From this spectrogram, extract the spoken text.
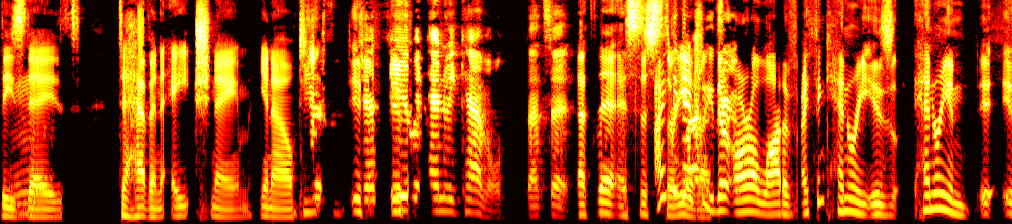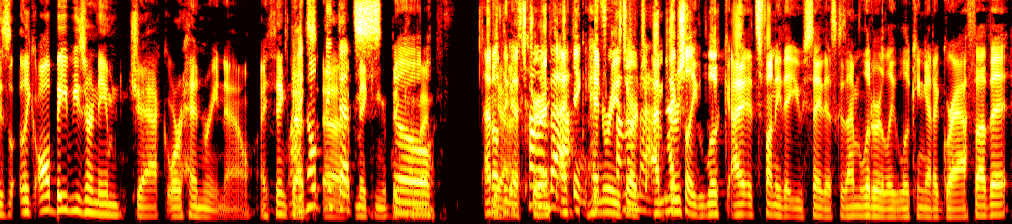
these Mm. days to have an H name. You know, Do you, Just- if, just if- you and Henry Cavill. That's it. That's it. It's just I three think actually there are a lot of. I think Henry is Henry and is like all babies are named Jack or Henry now. I think that's, I don't think uh, that's making a big no. comeback. I don't Yeah. think that's true. I, I think It's Henry's are. back. I'm actually look. I, it's funny that you say this because I'm literally looking at a graph of it,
